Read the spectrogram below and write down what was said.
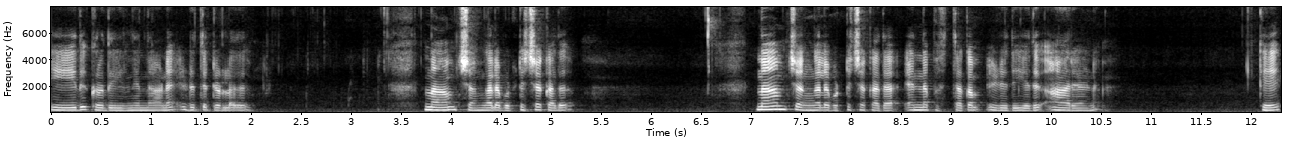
ഏത് കൃതിയിൽ നിന്നാണ് എടുത്തിട്ടുള്ളത്? നാം ചങ്ങല പൊട്ടിച്ച കഥ. നാം ചങ്ങല പൊട്ടിച്ച കഥ എന്ന പുസ്തകം എഴുതിയത് ആരാണ്? കെ.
